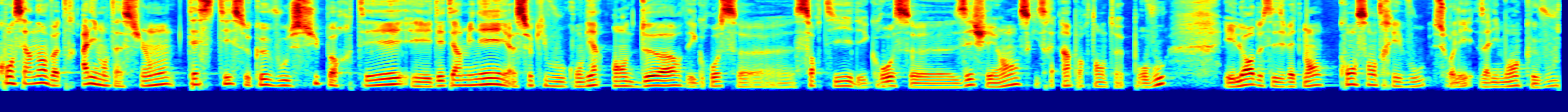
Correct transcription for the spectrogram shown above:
concernant votre alimentation, testez ce que vous supportez et déterminez ce qui vous convient en dehors des grosses euh, sorties des grosses euh, échéances qui seraient importantes pour vous. Et lors de ces événements, concentrez-vous sur les aliments que vous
